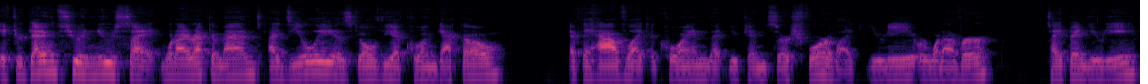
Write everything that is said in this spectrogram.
If you're getting to a new site, what I recommend ideally is go via CoinGecko. If they have like a coin that you can search for, like UD or whatever, type in UD.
